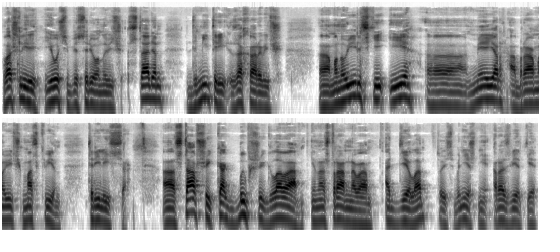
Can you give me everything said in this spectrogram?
вошли Иосиф Виссарионович Сталин, Дмитрий Захарович э, Мануильский и э, Мейер Абрамович Москвин, Трилиссер. А, ставший как бывший глава иностранного отдела, то есть внешней разведки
